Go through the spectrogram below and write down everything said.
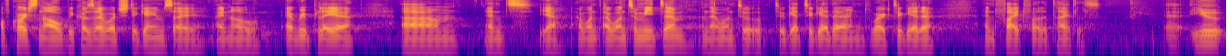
of course now because I watch the games, I, I know every player. Um, and yeah, I want I want to meet them, and I want to to get together and work together, and fight for the titles. Uh, you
